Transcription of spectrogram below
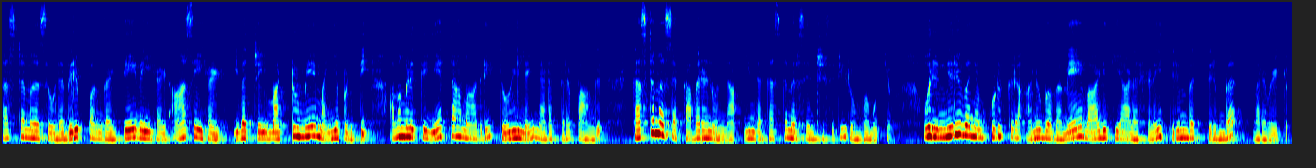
கஸ்டமர்ஸோட விருப்பங்கள் தேவைகள் ஆசைகள் இவற்றை மட்டுமே மையப்படுத்தி அவங்களுக்கு ஏற்ற மாதிரி தொழிலை நடத்துகிற பாங்கு. கஸ்டமர்ஸை கவரணுன்னா இந்த கஸ்டமர் சென்ட்ரிசிட்டி ரொம்ப முக்கியம். ஒரு நிறுவனம் கொடுக்குற அனுபவமே வாடிக்கையாளர்களை திரும்ப திரும்ப வரவழைக்கும்.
